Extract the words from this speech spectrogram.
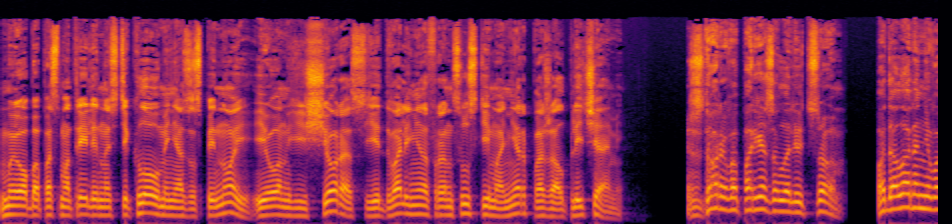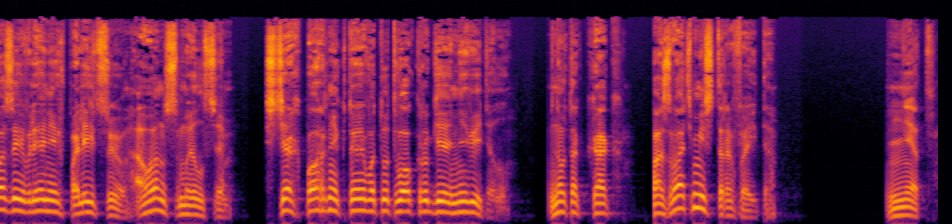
Мы оба посмотрели на стекло у меня за спиной, и он еще раз, едва ли не на французский манер, пожал плечами. «Здорово порезала лицо. Подала на него заявление в полицию, а он смылся. С тех пор никто его тут в округе не видел. Ну так как, позвать мистера Фейта?» «Нет».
